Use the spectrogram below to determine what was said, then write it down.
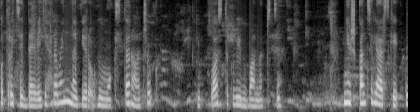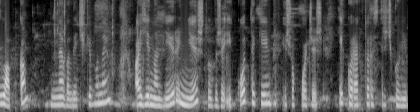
По 39 гривень набір гумок стирачок. Такі пластикові баночці. Ніж канцелярський лапка. Невеличкі вони. А є набір, ніж тут вже і котики, і що хочеш, і коректори стрічкові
